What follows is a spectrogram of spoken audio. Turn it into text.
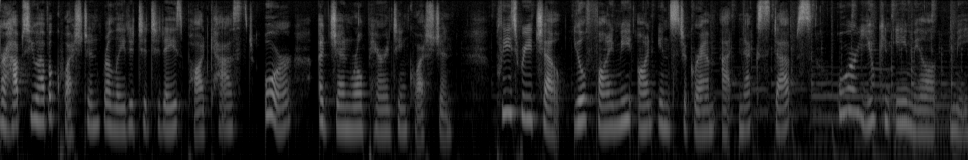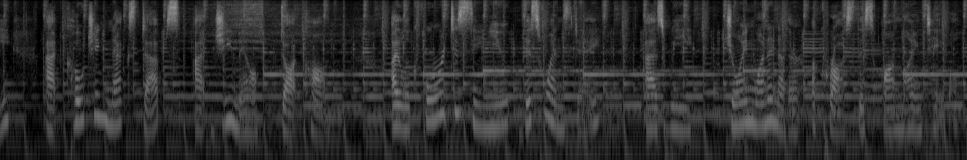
Perhaps you have a question related to today's podcast or a general parenting question please reach out. You'll find me on Instagram at Next Steps, or you can email me at coachingnextsteps at gmail.com. I look forward to seeing you this Wednesday as we join one another across this online table.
